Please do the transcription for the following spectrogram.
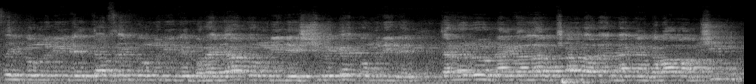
စိတ်ကုမ္ပဏီတွေတောက်စိတ်ကုမ္ပဏီတွေဗရမ ्या ကုမ္ပဏီတွေရွှေကက်ကုမ္ပဏီတွေကျွန်တော်တို့နိုင်ငံလောက်ချမ်းသာတဲ့နိုင်ငံကမ္ဘာမှာမရှိဘူး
